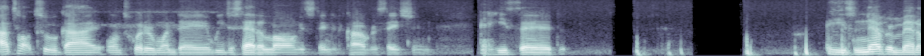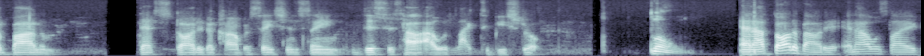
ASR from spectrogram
I talked to a guy on Twitter one day and we just had a long extended conversation, and he said he's never met a bottom that started a conversation saying, This is how I would like to be stroked. Boom. And I thought about it and I was like,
